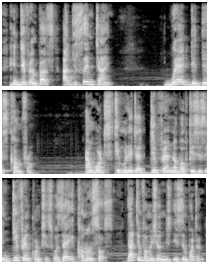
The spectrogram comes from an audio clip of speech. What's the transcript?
in different parts at the same time? Where did this come from? And what stimulated different number of cases in different countries? Was there a common source? That information is important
